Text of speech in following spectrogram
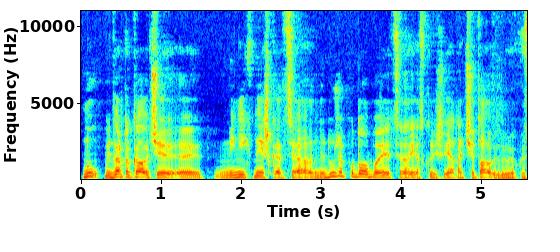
Ну, відверто кажучи, е, мені книжка ця не дуже подобається. Я скоріше, я так читав і якось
